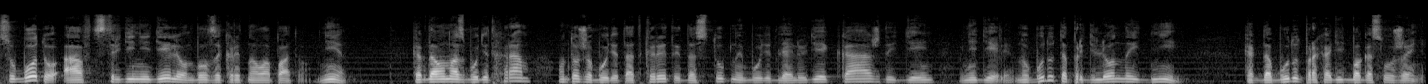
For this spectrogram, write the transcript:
субботу, а в среди недели он был закрыт на лопату. Нет. Когда у нас будет храм, он тоже будет открыт и доступный будет для людей каждый день в неделе. Но будут определенные дни – когда будут проходить богослужения.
